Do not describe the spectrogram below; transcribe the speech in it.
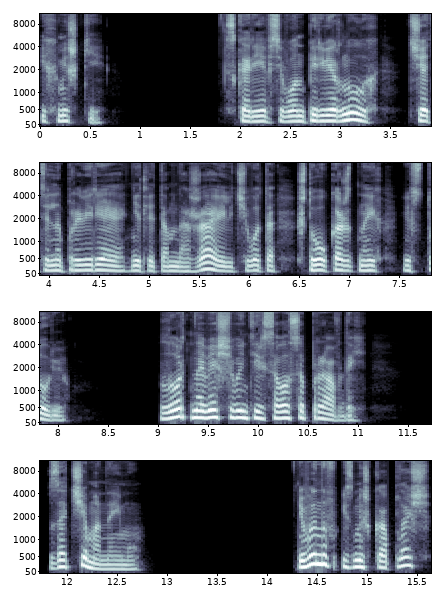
их мешки. Скорее всего, он перевернул их, тщательно проверяя, нет ли там ножа или чего-то, что укажет на их историю. Лорд навязчиво интересовался правдой. Зачем она ему? Вынув из мешка плащ,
